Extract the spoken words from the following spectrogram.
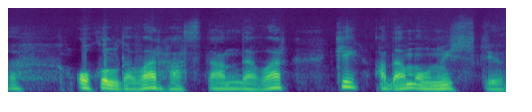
eh, okulda var, hastanede var ki adam onu istiyor.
